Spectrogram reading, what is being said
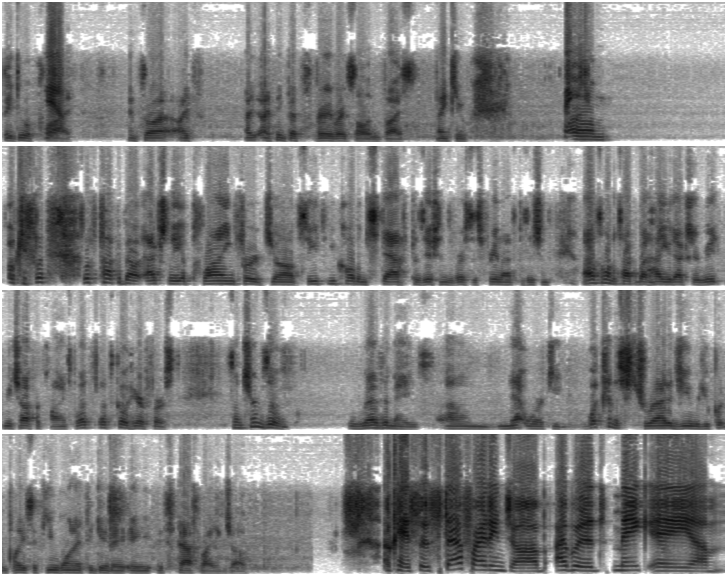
they do apply. Yeah. And so, I, I I think that's very very solid advice. Thank you. Thank um, you. Okay, so let's let's talk about actually applying for a job. So you, you call them staff positions versus freelance positions. I also want to talk about how you'd actually re- reach out for clients, but let's let's go here first. So in terms of resumes, um, networking, what kind of strategy would you put in place if you wanted to get a, a, a staff writing job? Okay, so staff writing job, I would make a um,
